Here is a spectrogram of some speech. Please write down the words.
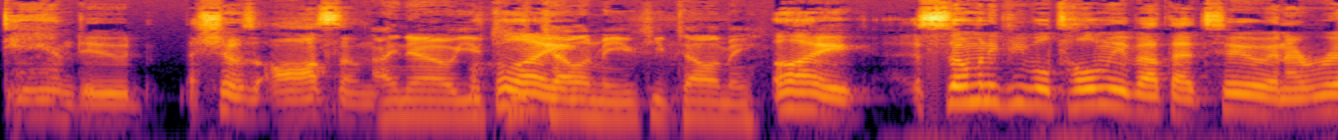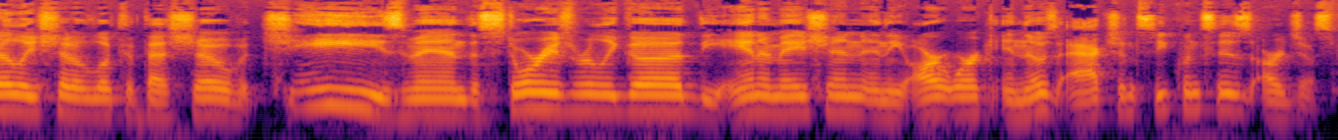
Damn, dude, that show's awesome. I know you keep Like- telling me. You keep telling me. like so many people told me about that too and i really should have looked at that show but jeez man the story is really good the animation and the artwork and those action sequences are just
